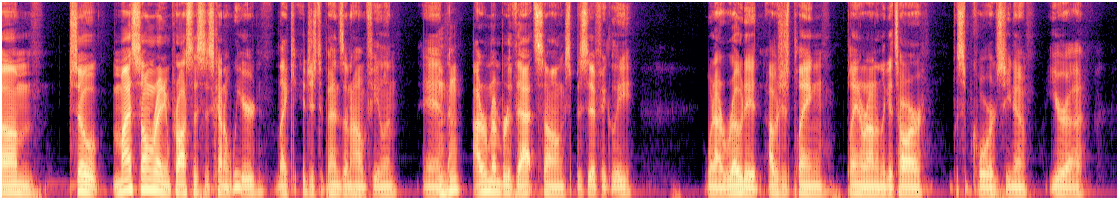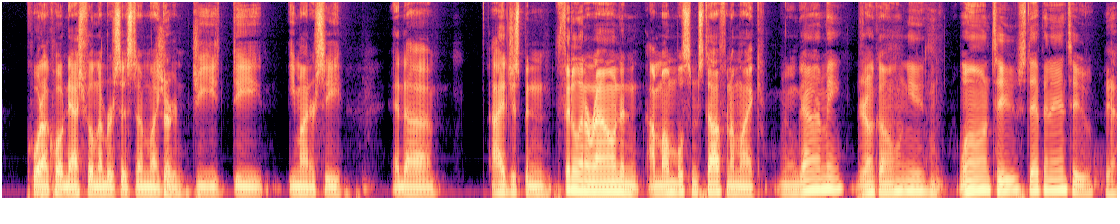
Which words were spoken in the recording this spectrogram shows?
Um, so my songwriting process is kind of weird. Like it just depends on how I'm feeling. And Mhm. I remember that song specifically when I wrote it. I was just playing playing around on the guitar with some chords. You know, your uh, quote unquote Nashville number system, like Sure. your G, D, E minor, C, and uh, I had just been fiddling around and I mumble some stuff, and I'm like, "You got me drunk on you, one, two, stepping into." Yeah.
